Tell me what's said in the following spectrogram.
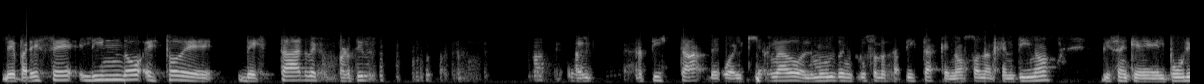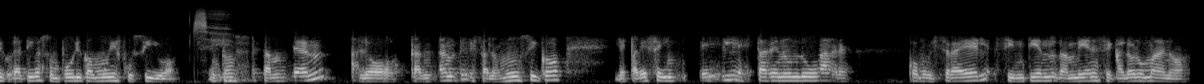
le parece lindo esto de, de estar, de compartir cualquier artista de cualquier lado del mundo, incluso los artistas que no son argentinos, dicen que el público latino es un público muy efusivo. Sí. Entonces también a los cantantes, a los músicos, les parece increíble estar en un lugar como Israel sintiendo también ese calor humano.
